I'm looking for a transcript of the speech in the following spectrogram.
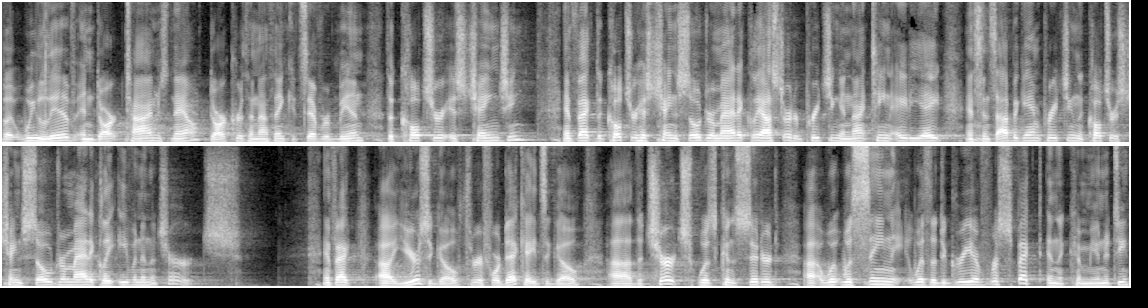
but we live in dark times now, darker than I think it's ever been. The culture is changing. In fact, the culture has changed so dramatically. I started preaching in 1988, and since I began preaching, the culture has changed so dramatically, even in the church. In fact, uh, years ago, three or four decades ago, uh, the church was considered, uh, was seen with a degree of respect in the community,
